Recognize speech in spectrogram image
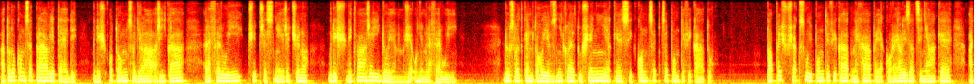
a to dokonce právě tehdy, když o tom, co dělá a říká, referují, či přesněji řečeno, když vytvářejí dojem, že o něm referují. Důsledkem toho je vzniklé tušení jakési koncepce pontifikátu. Papež však svůj pontifikát nechápe jako realizaci nějaké, ať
